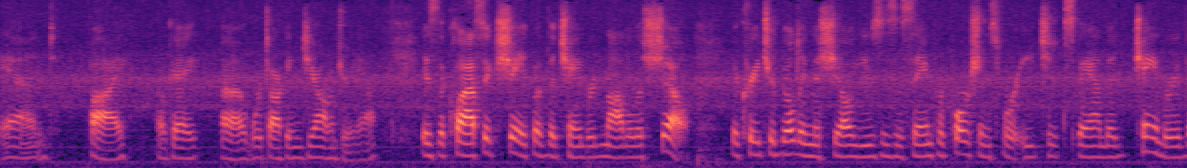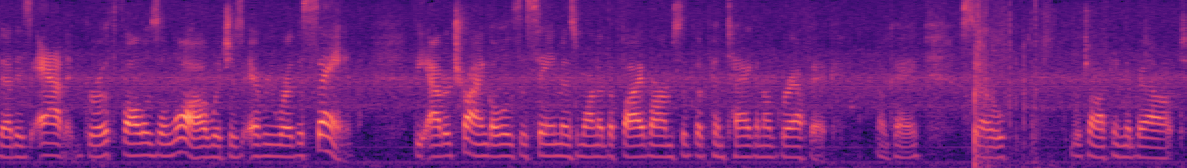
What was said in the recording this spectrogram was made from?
and pi, okay, uh, we're talking geometry now, is the classic shape of the chambered nautilus shell. The creature building the shell uses the same proportions for each expanded chamber that is added. Growth follows a law which is everywhere the same. The outer triangle is the same as one of the five arms of the pentagonal graphic. Okay, so we're talking about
